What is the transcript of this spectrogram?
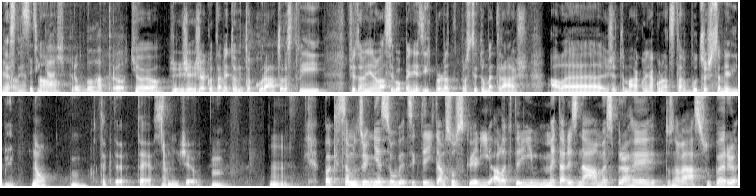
Jasně. si říkáš, no. pro boha, proč. Jo, jo, že, že, že, jako tam je to, to kurátorství, že to není jenom asi o penězích prodat prostě tu metráž, ale že to má jako nějakou nadstavbu, což se mi líbí. No, hmm. tak to, to je jasný, jo. že jo. Hmm. Hmm. Pak samozřejmě jsou věci, které tam jsou skvělé, ale které my tady známe z Prahy, to znamená super eh,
